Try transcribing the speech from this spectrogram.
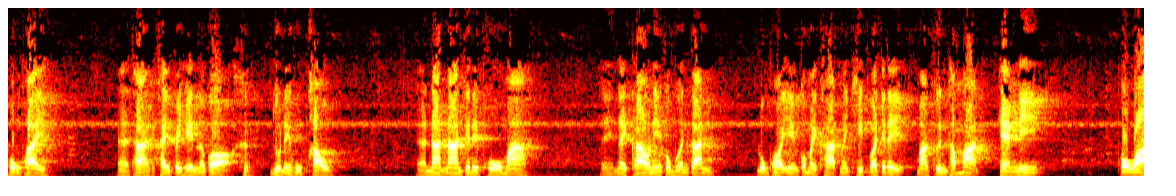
พงไพ่ถ้าใครไปเห็นแล้วก็อยู่ในหุบเขา นานๆจะได้โผล่มา ในคราวนี้ก็เหมือนกัน หลวงพ่อเองก็ไม่คาดไม่คิดว่าจะได้มาขึ้นธรรมาทแห่งนี้ เพราะว่า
